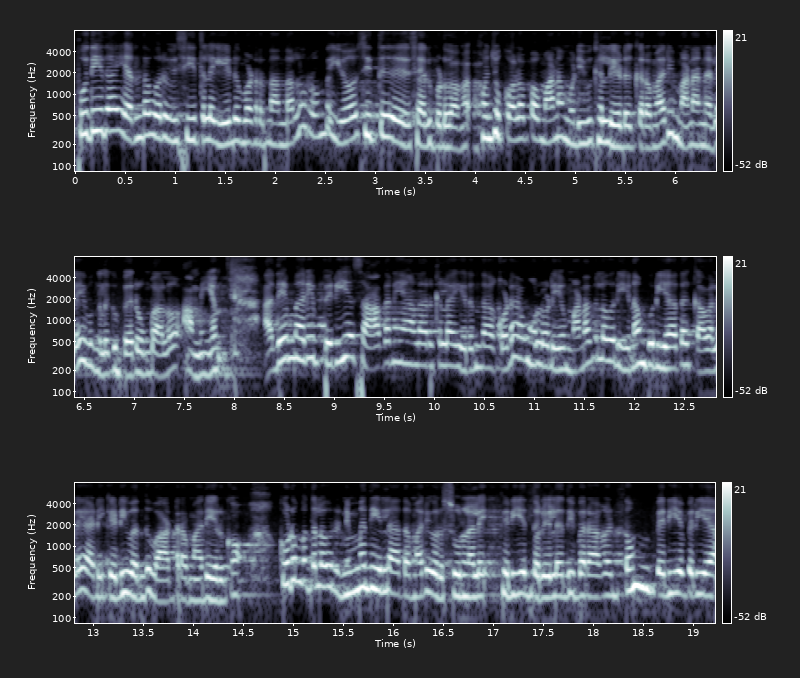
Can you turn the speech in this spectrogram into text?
புதிதாக எந்த ஒரு விஷயத்தில் ஈடுபடுறதா இருந்தாலும் ரொம்ப யோசித்து செயல்படுவாங்க. கொஞ்சம் குழப்பமான முடிவுகள் எடுக்கிற மாதிரி மனநிலை இவங்களுக்கு பெரும்பாலும் அமையும். அதே மாதிரி பெரிய சாதனையாளர்களாக இருந்தால் கூட அவங்களுடைய மனதில் ஒரு இனம் புரியாத கவலை அடிக்கடி வந்து வாட்டுற மாதிரி இருக்கும். குடும்பத்தில் ஒரு நிம்மதி இல்லாத மாதிரி ஒரு சூழ்நிலை. பெரிய தொழிலதிபராகட்டும் பெரிய பெரிய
